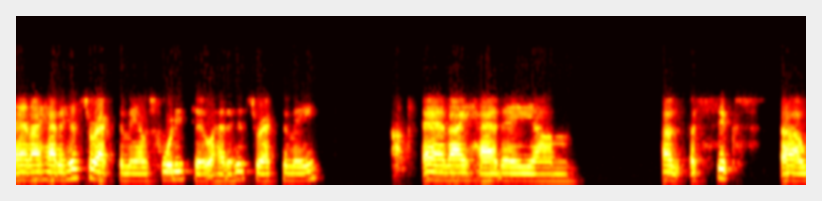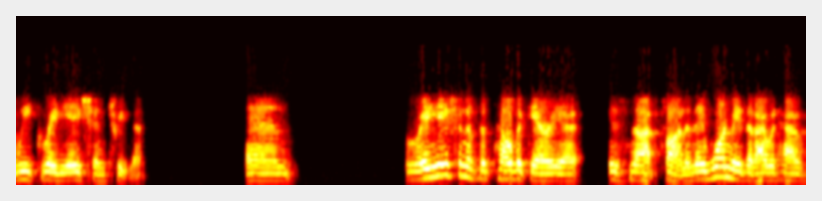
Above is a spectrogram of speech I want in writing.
and I had a hysterectomy. I was 42. I had a hysterectomy, and I had a um, a, a six uh, week radiation treatment. And radiation of the pelvic area is not fun. And they warned me that I would have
